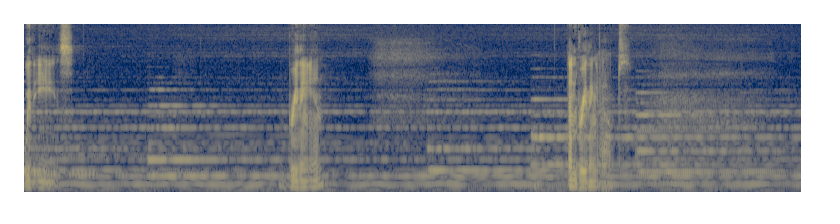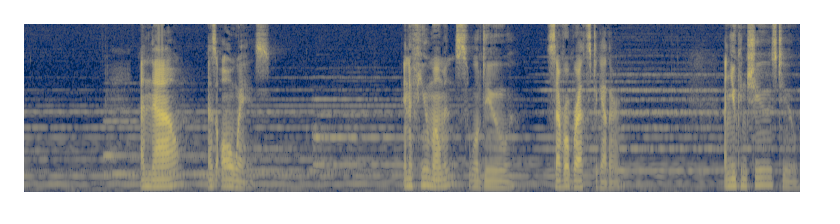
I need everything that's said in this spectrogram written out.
with ease. Breathing in and breathing out. And now, as always. In a few moments, we'll do several breaths together, and you can choose to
